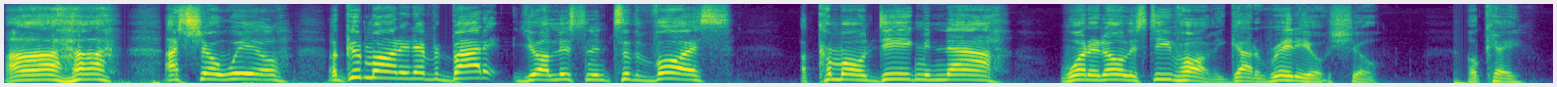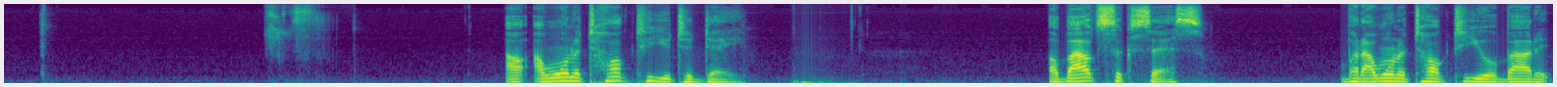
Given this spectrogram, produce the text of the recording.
Uh huh. I sure will. Uh, good morning, everybody. You're listening to The Voice. Uh, come on, dig me now. One and only Steve Harvey got a radio show. Okay. I, I want to talk to you today about success, but I want to talk to you about it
